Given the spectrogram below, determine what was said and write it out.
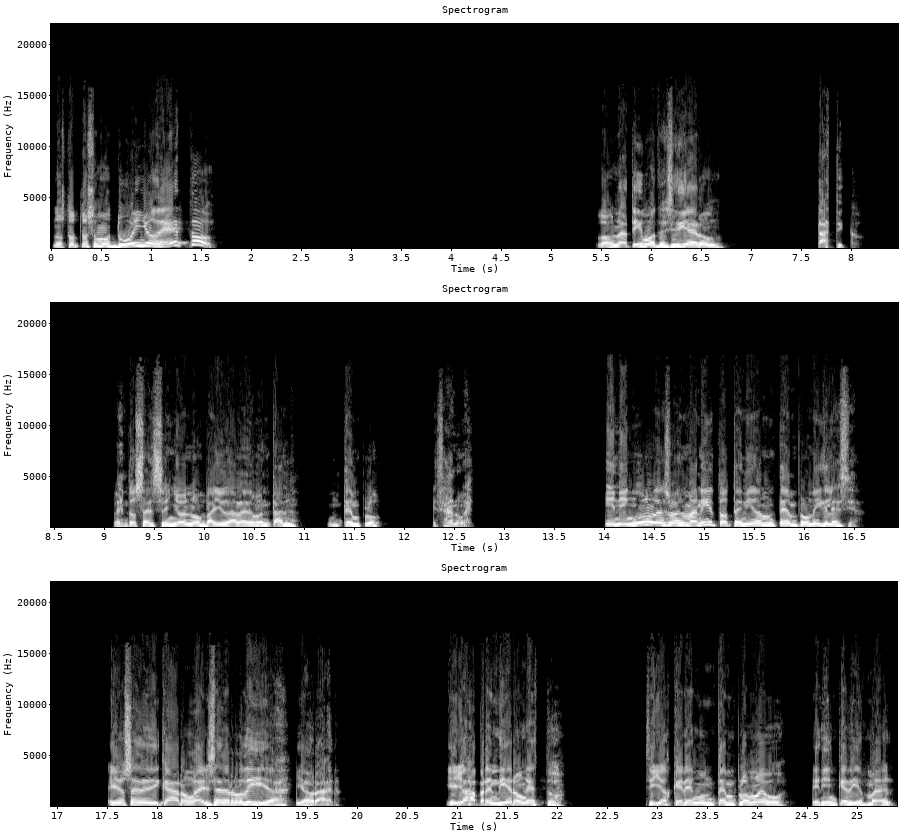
nosotros somos dueños de esto. Los nativos decidieron, táctico. Pues entonces el Señor nos va a ayudar a levantar un templo que sea nuestro. Y ninguno de esos hermanitos tenía un templo, una iglesia. Ellos se dedicaron a irse de rodillas y a orar. Y ellos aprendieron esto. Si ellos querían un templo nuevo, tenían que diezmar,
